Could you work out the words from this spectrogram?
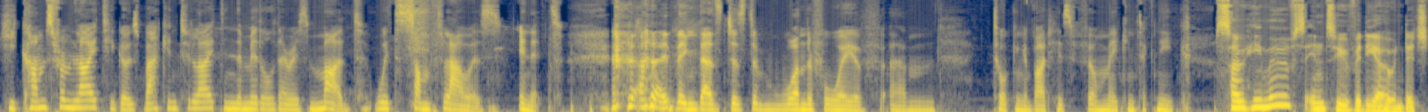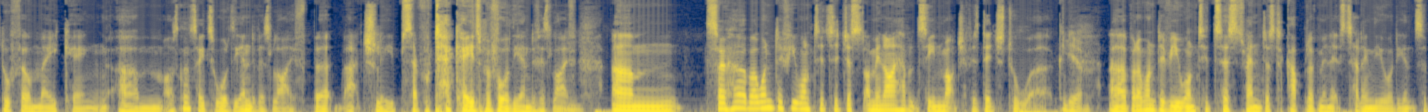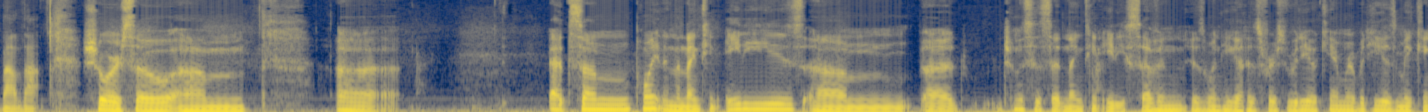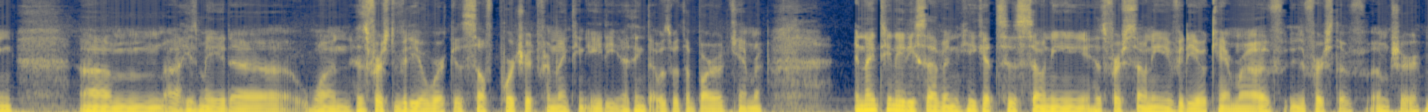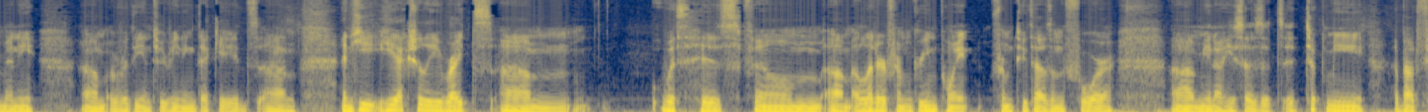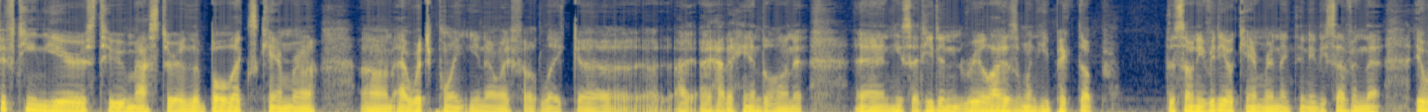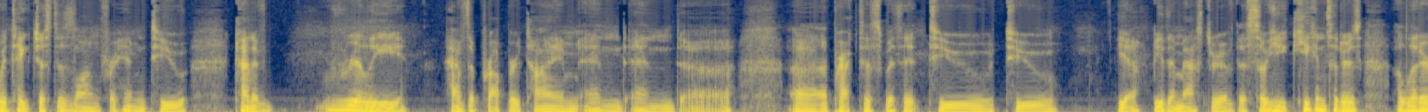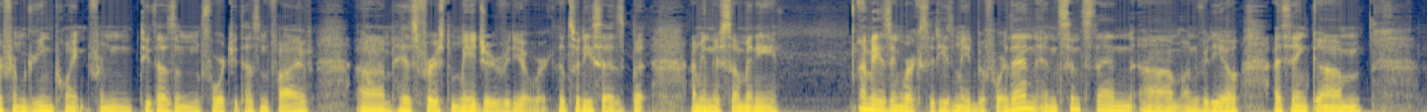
he comes from light, he goes back into light. In the middle, there is mud with some flowers in it. and I think that's just a wonderful way of um, talking about his filmmaking technique. So he moves into video and digital filmmaking. Um, I was going to say towards the end of his life, but actually several decades before the end of his life. Um, so Herb, I wondered if you wanted to just—I mean, I haven't seen much of his digital work, yeah. uh, but I wondered if you wanted to spend just a couple of minutes telling the audience about that. Sure. So, um, uh, at some point in the 1980s, um, uh, has said 1987 is when he got his first video camera, but he is making. Um, uh, he's made uh, one. His first video work is self portrait from 1980. I think that was with a borrowed camera. In 1987, he gets his Sony, his first Sony video camera of the first of I'm sure many um, over the intervening decades. Um, and he, he actually writes um, with his film um, A Letter from Greenpoint from 2004. Um, you know, he says it, it took me about 15 years to master the Bolex camera, um, at which point, you know, I felt like uh, I, I had a handle on it. And he said he didn't realize when he picked up the Sony video camera in 1987 that it would take just as long for him to kind of really have the proper time and and uh, uh, practice with it to to yeah be the master of this. So he he considers a letter from Greenpoint from 2004 2005 um, his first major video work. That's what he says. But I mean, there's so many amazing works that he's made before then and since then um, on video. I think um,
